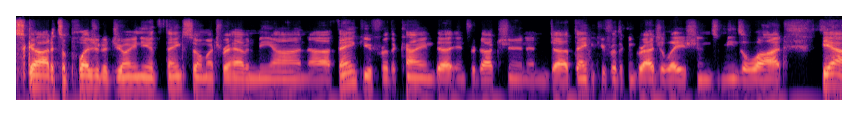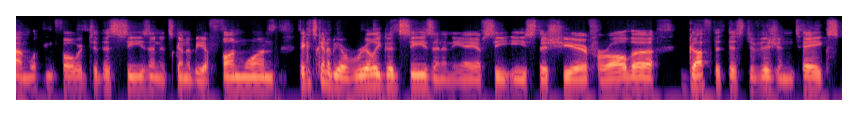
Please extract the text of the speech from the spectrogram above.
Scott, it's a pleasure to join you. Thanks so much for having me on. Uh, thank you for the kind uh, introduction and uh, thank you for the congratulations. It means a lot. Yeah, I'm looking forward to this season. It's going to be a fun one. I think it's going to be a really good season in the AFC East this year for all the guff that this division takes.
